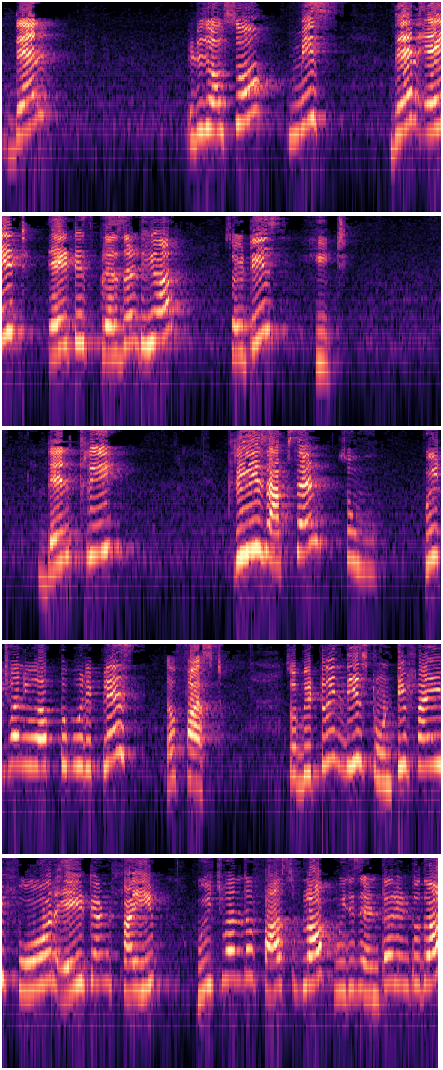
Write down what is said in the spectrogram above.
Then it is also miss. Then 8, 8 is present here. So, it is hit. Then 3, 3 is absent. So, which one you have to replace? The first. So, between these 25, 4, 8 and 5, which one the first block which is enter into the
